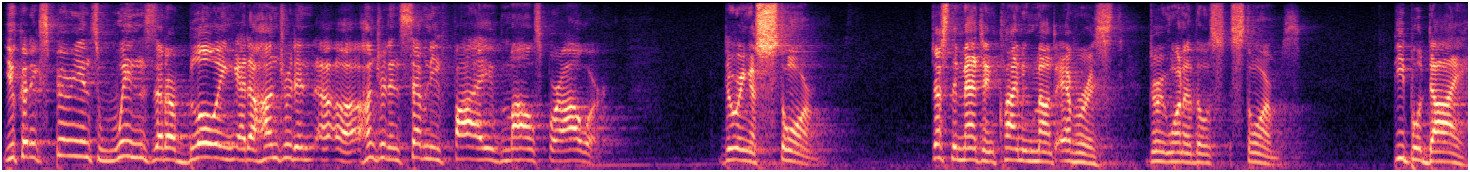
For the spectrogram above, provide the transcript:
you could experience winds that are blowing at 100 and, uh, 175 uh, miles per hour during a storm. Just imagine climbing Mount Everest during one of those storms. People die.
